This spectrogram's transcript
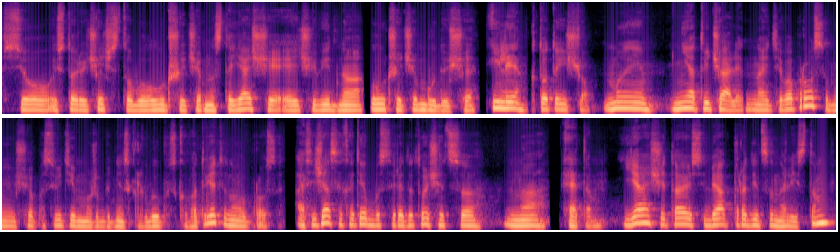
всю историю человечества было лучше, чем настоящее и, очевидно, лучше, чем будущее. Или кто-то еще. Мы не отвечали на эти вопросы, мы еще посвятим, может быть, несколько выпусков ответа на вопросы. А сейчас я хотел бы сосредоточиться на этом. Я считаю себя традиционалистом,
